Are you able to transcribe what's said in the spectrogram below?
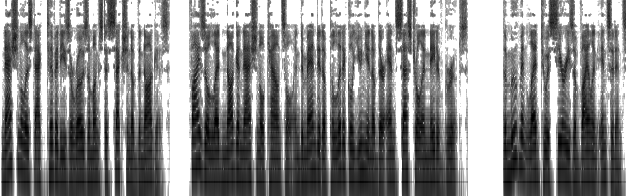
Nationalist activities arose amongst a section of the Nagas. Phizo led Naga National Council and demanded a political union of their ancestral and native groups. The movement led to a series of violent incidents,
